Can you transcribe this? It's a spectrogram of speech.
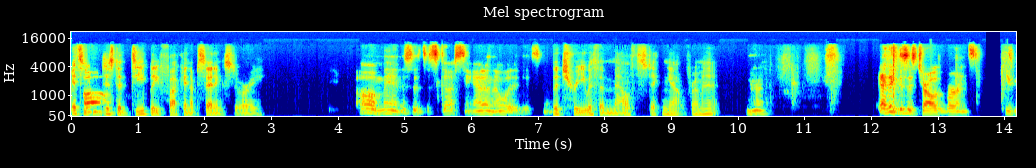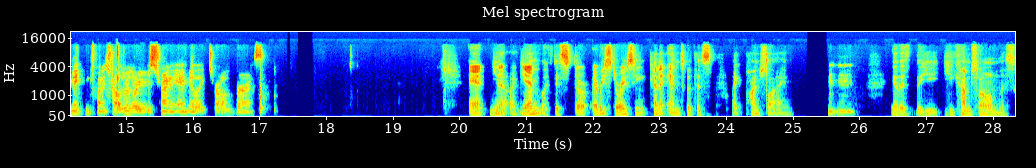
It's oh. just a deeply fucking upsetting story. Oh man, this is disgusting. I don't know what it is. The tree with the mouth sticking out from it. Uh-huh. I think this is Charles Burns he's making fun of Charles Burns or he's trying to emulate Charles Burns. And you know, again, like this story, every story scene kind of ends with this like punchline. Mm-hmm. You know, this, the, he he comes home, this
